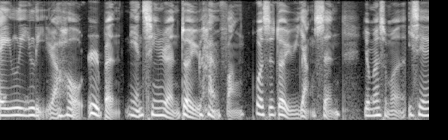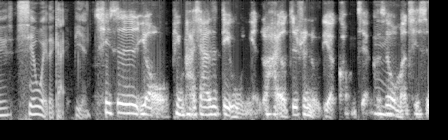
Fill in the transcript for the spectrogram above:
Daily 里，然后日本年轻人对于汉方或者是对于养生，有没有什么一些些微的改变？其实有品牌现在是第五年，就还有继续努力的空间。可是我们其实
